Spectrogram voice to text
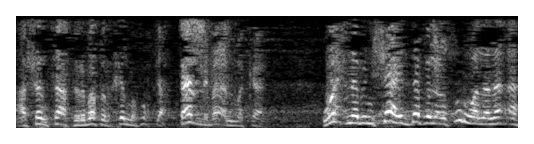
عشان ساعة رباط الخيل المفروض تحتل بقى المكان. وإحنا بنشاهد ده في العصور ولا لا؟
